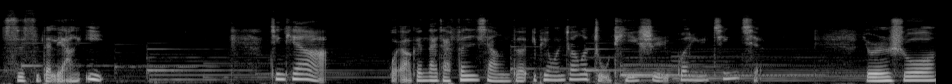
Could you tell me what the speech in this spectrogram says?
丝丝的凉意。今天啊，我要跟大家分享的一篇文章的主题是关于金钱。有人说，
